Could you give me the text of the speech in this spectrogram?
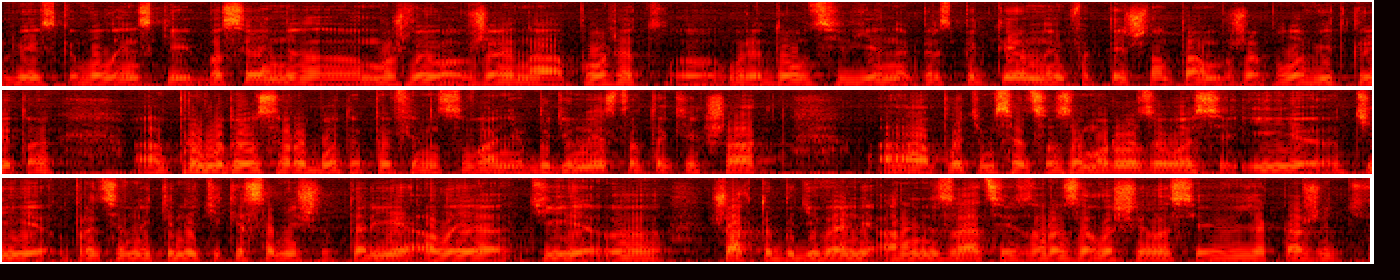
Львівсько-Волинський басейн, е, можливо, вже на погляд е, урядовців є неперспективним. Фактично там вже було відкрито, е, проводилися роботи по фінансуванню будівництва таких шахт. А потім все це заморозилось, і ті працівники, не тільки самі шахтарі, але ті е, шахтобудівельні організації зараз залишилися, як кажуть,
